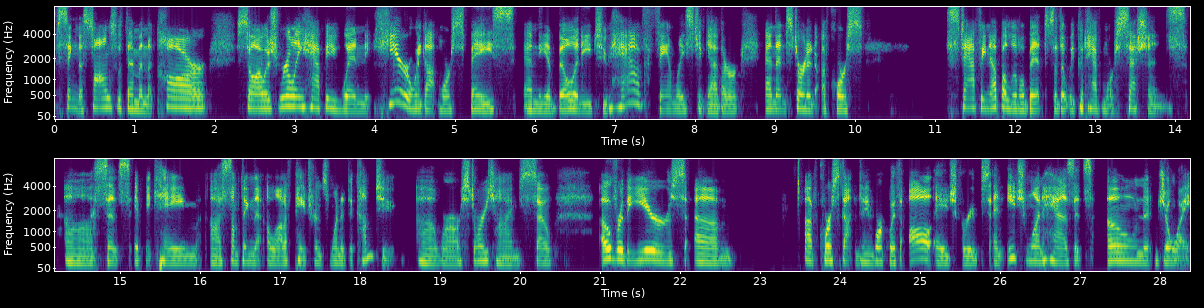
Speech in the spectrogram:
sing the songs with them in the car. So I was really happy when here we got more space and the ability to have families together, and then started, of course, staffing up a little bit so that we could have more sessions uh, since it became uh, something that a lot of patrons wanted to come to uh, were our story times. So over the years um, I've, of course gotten to work with all age groups and each one has its own joy.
